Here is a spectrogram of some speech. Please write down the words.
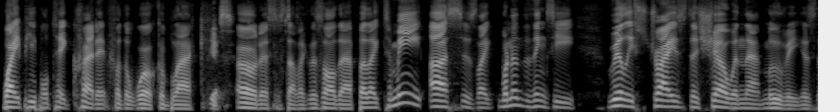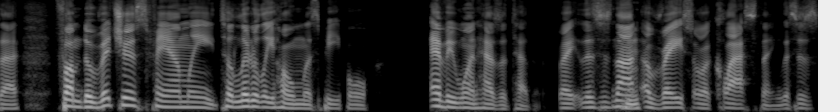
white people take credit for the work of black yes. Artists and stuff like this all that. But like to me us is like one of the things he really strives to show in that movie is that from the richest family to literally homeless people everyone has a tether right? This is not mm-hmm. a race or a class thing. This is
